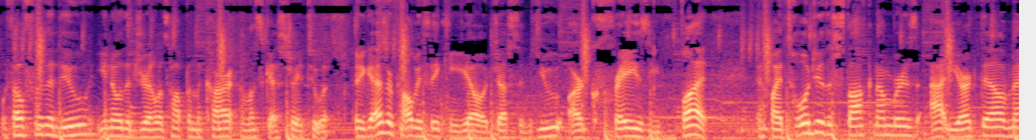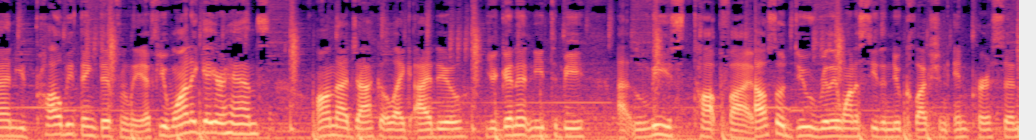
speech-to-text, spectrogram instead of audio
Without further ado, you know the drill. Let's hop in the car and let's get straight to it. So you guys are probably thinking, yo, Justin, you are crazy. But if I told you the stock numbers at Yorkdale, man, you'd probably think differently. If you wanna get your hands on that jacket like I do, you're gonna need to be at least top five. I also do really want to see the new collection in person.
